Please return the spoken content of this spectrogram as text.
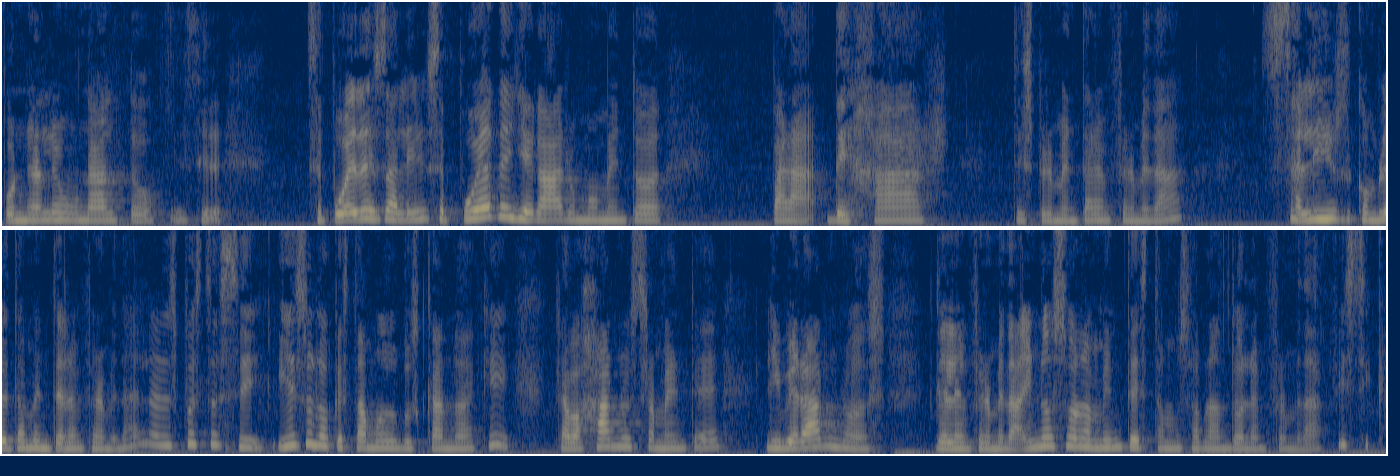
ponerle un alto. Es decir, se puede salir, se puede llegar un momento para dejar de experimentar enfermedad salir completamente de la enfermedad? La respuesta es sí. Y eso es lo que estamos buscando aquí. Trabajar nuestra mente, liberarnos de la enfermedad. Y no solamente estamos hablando de la enfermedad física.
